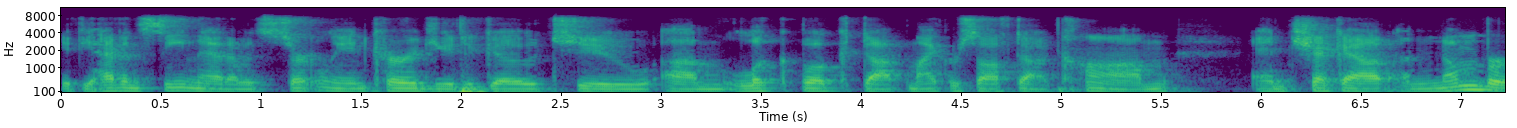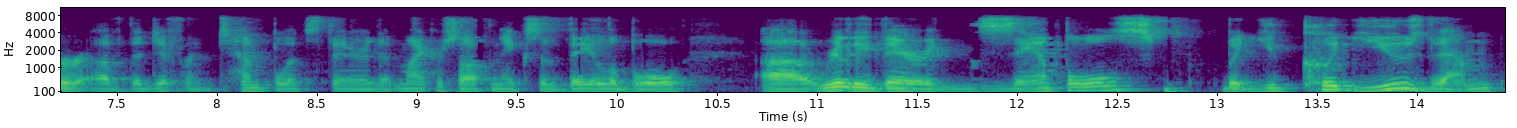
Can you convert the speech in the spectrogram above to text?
If you haven't seen that, I would certainly encourage you to go to um, lookbook.microsoft.com and check out a number of the different templates there that Microsoft makes available. Uh, really, they're examples, but you could use them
